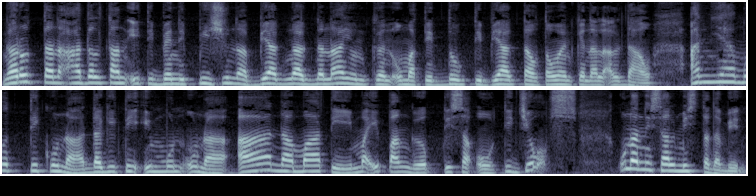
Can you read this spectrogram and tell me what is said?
Ngarot ta na adaltan iti benepisyo na biyag ngagnanayon ken umatidog ti biyag tawtawen ken alaldaw. Anya ti kuna dagiti imun una a namati maipanggep ti sao ti Dios. Una ni Salmista David,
